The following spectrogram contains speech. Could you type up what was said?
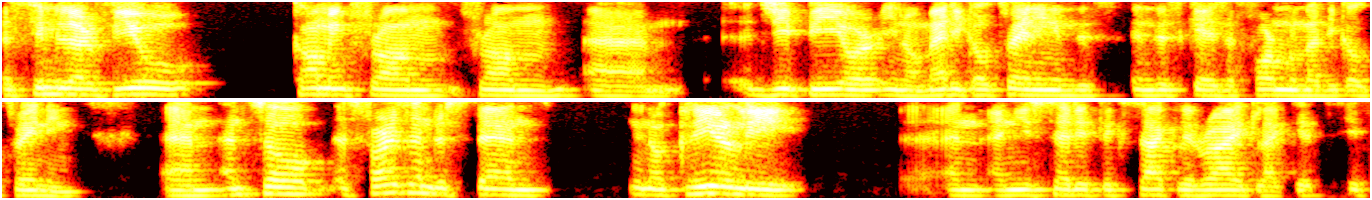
a similar view coming from from um, GP or you know medical training in this in this case a formal medical training. Um, and so as far as I understand you know clearly and and you said it exactly right like it, it,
